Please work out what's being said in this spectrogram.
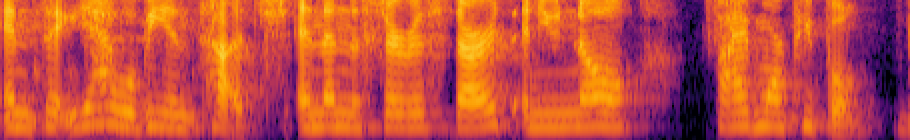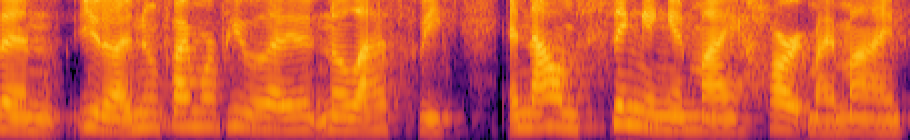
and saying, yeah, we'll be in touch, and then the service starts, and you know five more people than you know i knew five more people that i didn't know last week. And now i'm singing in my heart my mind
